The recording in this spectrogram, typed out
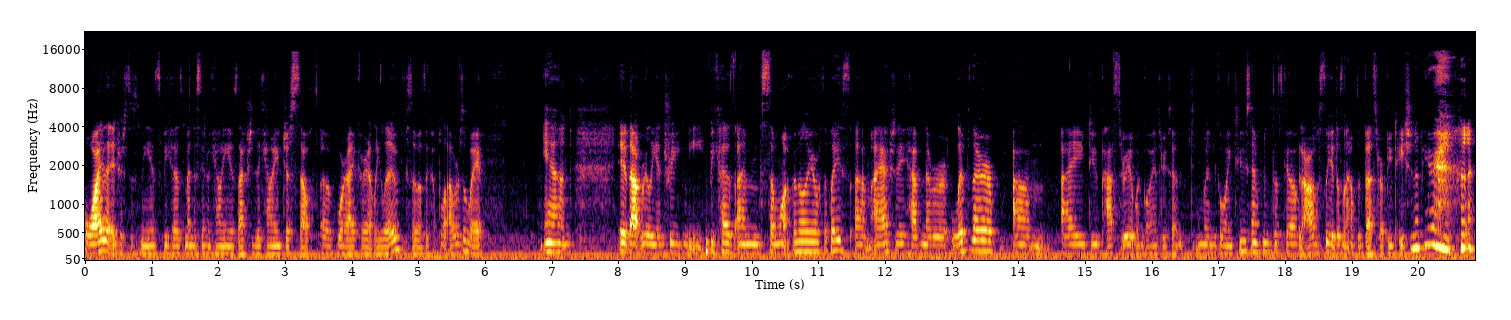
why that interests me is because Mendocino County is actually the county just south of where I currently live, so it's a couple hours away. And it, that really intrigued me because I'm somewhat familiar with the place. Um, I actually have never lived there. Um, I do pass through it when going through San, when going to San Francisco. And honestly, it doesn't have the best reputation up here.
